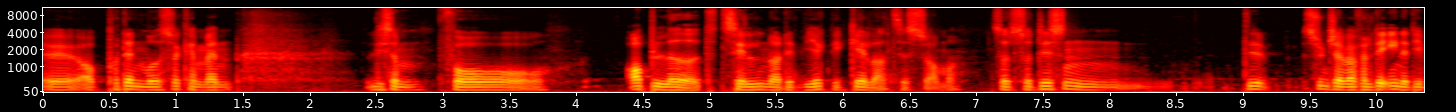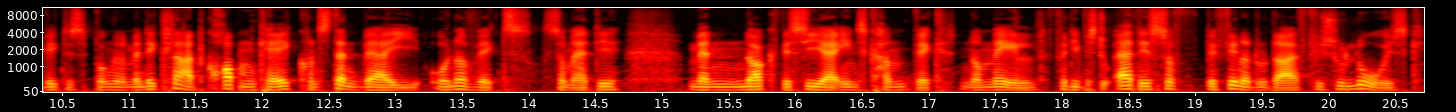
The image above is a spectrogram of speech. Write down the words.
Øh, og på den måde, så kan man ligesom få opladet til, når det virkelig gælder til sommer. Så, så det er sådan, det synes jeg i hvert fald, det er en af de vigtigste punkter. Men det er klart, at kroppen kan ikke konstant være i undervægt, som er det, man nok vil sige er ens kampvægt normalt. Fordi hvis du er det, så befinder du dig fysiologisk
